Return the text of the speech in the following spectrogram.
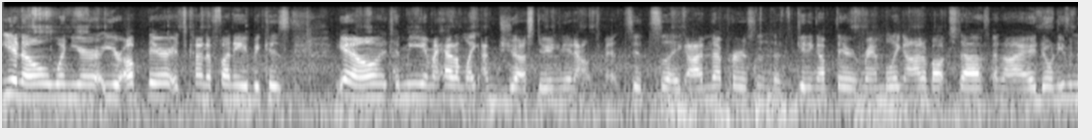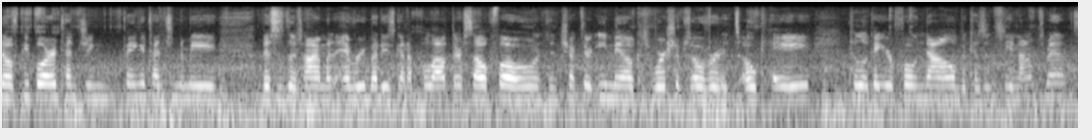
you know when you're you're up there it's kind of funny because you know, to me in my head, I'm like, I'm just doing the announcements. It's like I'm that person that's getting up there and rambling on about stuff, and I don't even know if people are attention, paying attention to me. This is the time when everybody's to pull out their cell phones and check their email because worship's over. It's okay to look at your phone now because it's the announcements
